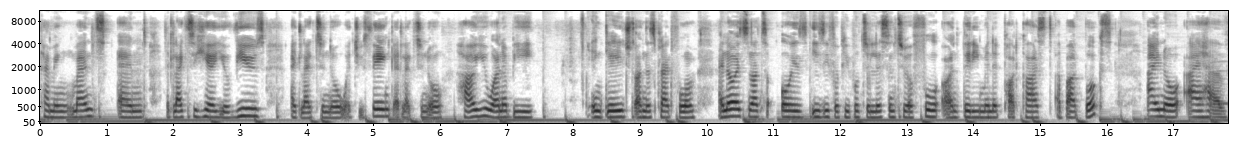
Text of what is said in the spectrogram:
coming months. And I'd like to hear your views. I'd like to know what you think. I'd like to know how you want to be engaged on this platform. I know it's not always easy for people to listen to a full on 30 minute podcast about books. I know I have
